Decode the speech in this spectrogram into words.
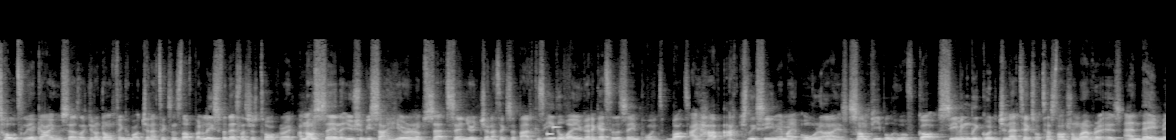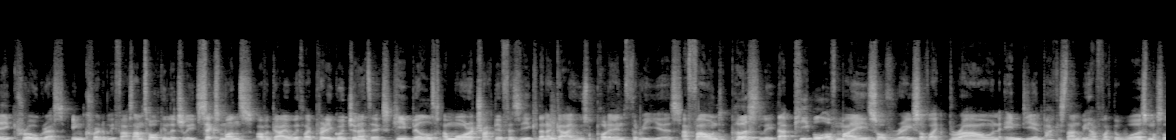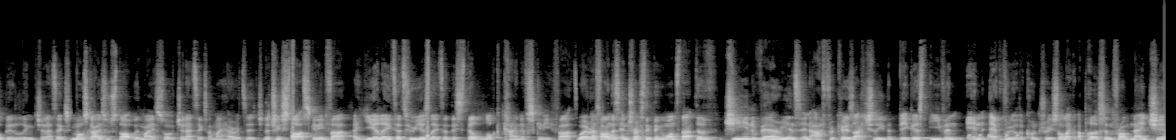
totally a guy who says like, you know, don't think about genetics and stuff, but at least for this, let's just talk, right? I'm not saying that you should be sat here and upset saying your genetics are bad because either way, you're gonna get to the same point. But I have actually seen in my own eyes some people who have got seemingly good genetics or testosterone, whatever it is, and they make progress incredibly fast. I'm talking literally six months of a guy with like pretty good genetics. He builds a more attractive physique than a guy who's put it in three years. I found personally that people of my sort of race of like brown, Indian, Pakistan, we have like the worst muscle building genetics. Most guys who start with my sort of genetics and my heritage literally start skinny fat. A year later, two years later, they still look kind of skinny fat. Where I found this interesting thing once that the gene variance in Africa is actually the biggest even in every other country. So like a person from Nigeria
